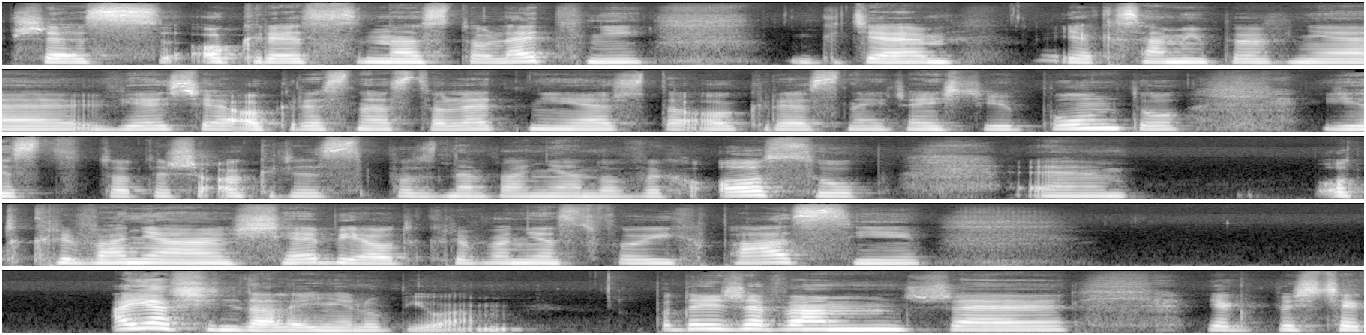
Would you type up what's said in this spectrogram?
przez okres nastoletni, gdzie jak sami pewnie wiecie, okres nastoletni jest to okres najczęściej buntu, jest to też okres poznawania nowych osób, odkrywania siebie, odkrywania swoich pasji. A ja się dalej nie lubiłam. Podejrzewam, że jakbyście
